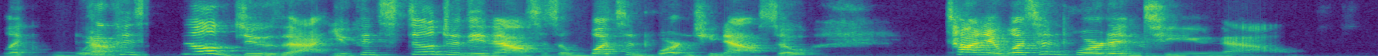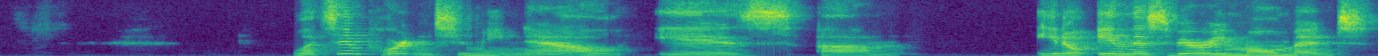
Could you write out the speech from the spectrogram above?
like Yeah. you can still do that you can still do the analysis of what's important to you now so tanya what's important to you now What's important to me now is, um, you know, in this very moment,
